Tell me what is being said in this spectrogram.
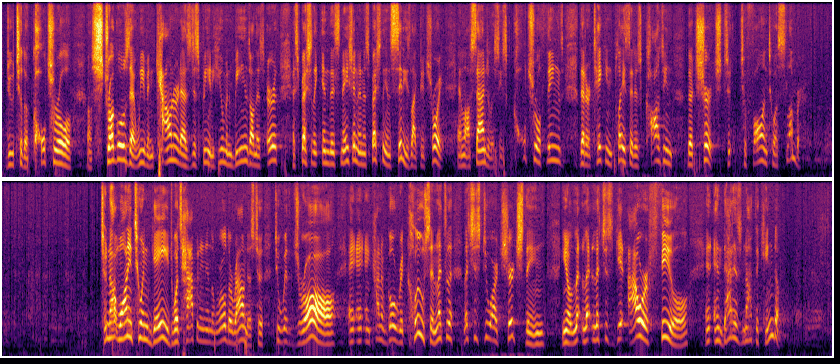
due to the cultural uh, struggles that we've encountered as just being human beings on this earth, especially in this nation and especially in cities like Detroit and Los Angeles. These cultural things that are taking place that is causing the church to, to fall into a slumber. To not wanting to engage what's happening in the world around us, to, to withdraw and, and, and kind of go recluse and let's, let, let's just do our church thing. You know, let, let, let's just get our feel and, and that is not the kingdom.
